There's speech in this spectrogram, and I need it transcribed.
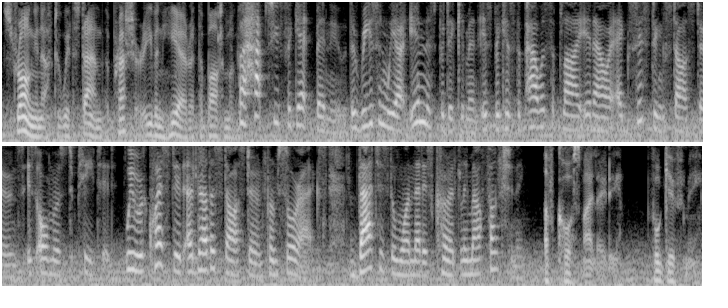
strong enough to withstand the pressure even here at the bottom of the. Perhaps you forget, Bennu. The reason we are in this predicament is because the power supply in our existing starstones is almost depleted. We requested another starstone from Sorax. That is the one that is currently malfunctioning. Of course, my lady. Forgive me.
